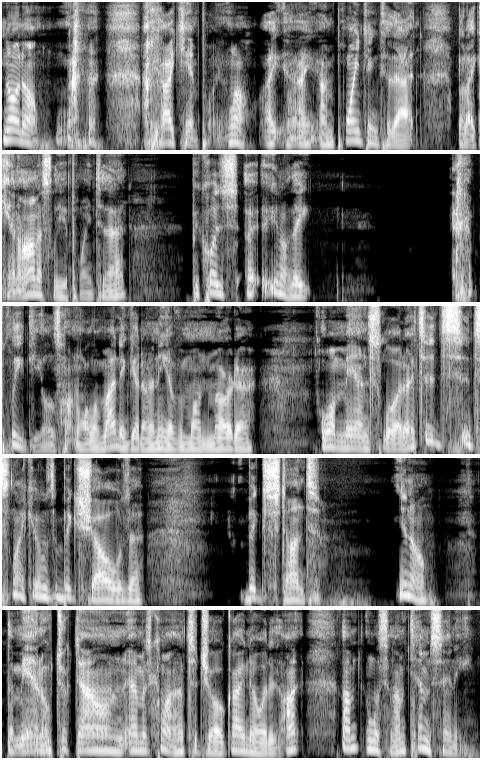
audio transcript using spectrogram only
No, no, I can't point. Well, I, I am pointing to that, but I can't honestly point to that because uh, you know they plea deals on all of them. I didn't get any of them on murder or manslaughter. It's it's it's like it was a big show. It was a big stunt. You know, the man who took down MS. Come on, that's a joke. I know it is. I, I'm listen. I'm Tim Sini.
